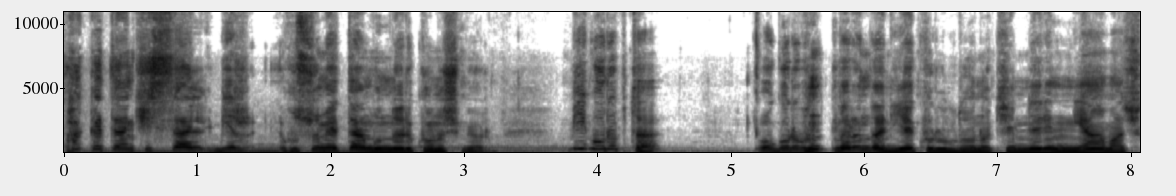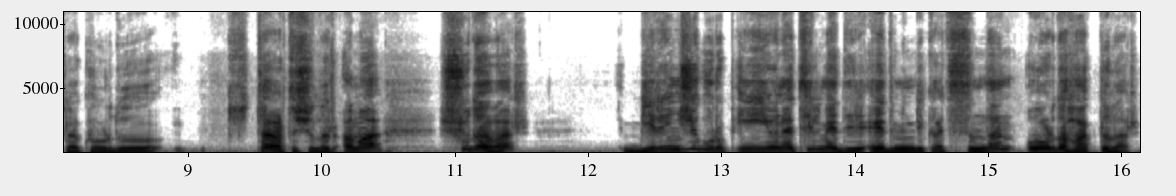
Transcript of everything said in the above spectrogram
hakikaten kişisel bir husumetten bunları konuşmuyorum. Bir grupta o grupların da niye kurulduğunu, kimlerin niye amaçla kurduğu tartışılır ama şu da var birinci grup iyi yönetilmediği adminlik açısından orada haklılar.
